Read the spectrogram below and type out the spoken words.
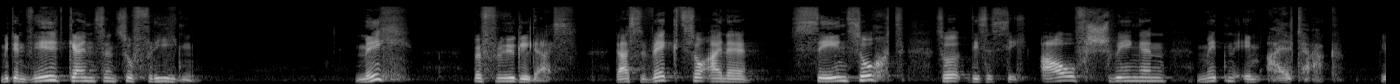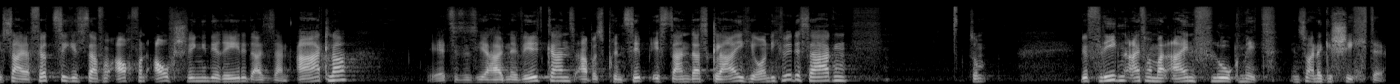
mit den Wildgänsen zu fliegen. Mich beflügelt das. Das weckt so eine Sehnsucht, so dieses sich aufschwingen mitten im Alltag. Jesaja 40 ist davon auch von Aufschwingen die Rede. Da ist ein Adler, Jetzt ist es hier halt eine Wildgans, aber das Prinzip ist dann das gleiche. Und ich würde sagen, zum wir fliegen einfach mal einen Flug mit in so einer Geschichte.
